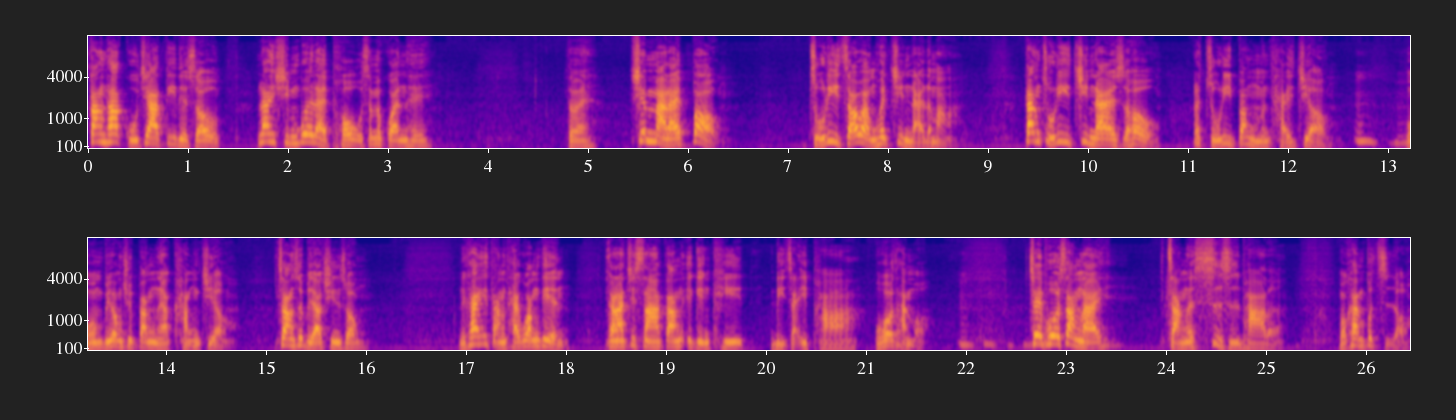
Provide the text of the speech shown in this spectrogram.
当它股价低的时候，让新买来抛有什么关系？对，先买来报，主力早晚会进来的嘛。当主力进来的时候，那主力帮我们抬轿，嗯，我们不用去帮人家扛轿，这样是比较轻松。你看一档台光电，刚才这三缸已经起二十一趴，我好谈不？嗯这波上来涨了四十趴了，我看不止哦，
